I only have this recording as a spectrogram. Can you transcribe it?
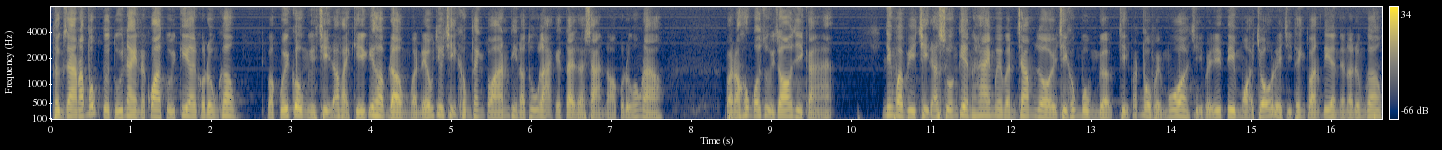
Thực ra nó bốc từ túi này nó qua túi kia có đúng không và cuối cùng thì chị đã phải ký cái hợp đồng và nếu như chị không thanh toán thì nó thu lại cái tài sản đó, có đúng không nào? Và nó không có rủi ro gì cả. Nhưng mà vì chị đã xuống tiền 20% rồi, chị không bùng được, chị bắt buộc phải mua, chị phải đi tìm mọi chỗ để chị thanh toán tiền cho nó, đúng không?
